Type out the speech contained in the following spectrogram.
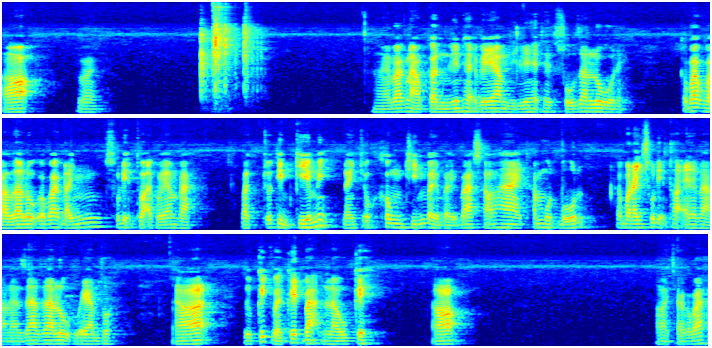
đó vâng Đấy, bác nào cần liên hệ với em thì liên hệ theo số Zalo này. Các bác vào Zalo các bác đánh số điện thoại của em vào. Và chỗ tìm kiếm ấy đánh chỗ 0977362814 các bác đánh số điện thoại này vào là ra Zalo của em thôi. Đó rồi kích và kết bạn là ok. Đó. Rồi chào các bác.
